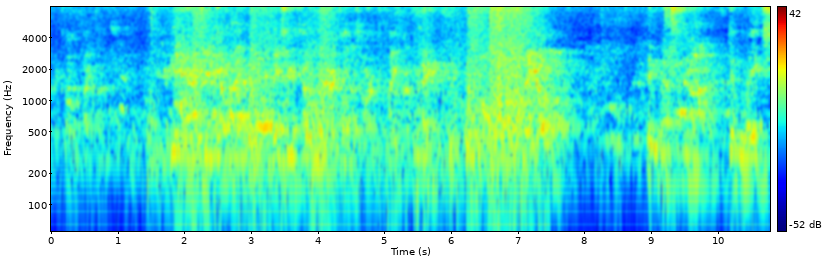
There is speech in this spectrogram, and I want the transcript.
I call them pythons. You, you, Yeah, make sure you tell them. Make sure you tell them. I call this arms python. Right? They go. Maybe messing with Double H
